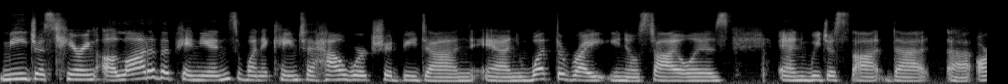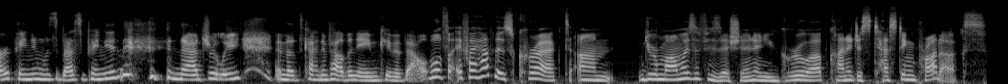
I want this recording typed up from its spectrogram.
me just hearing a lot of opinions when it came to how work should be done and what the right, you know, style is. And we just thought that uh, our opinion was the best opinion naturally. And that's kind of how the name came about. Well, if, if I have this correct, um, your mom was a physician and you grew up kind of just testing products.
